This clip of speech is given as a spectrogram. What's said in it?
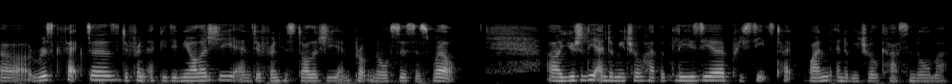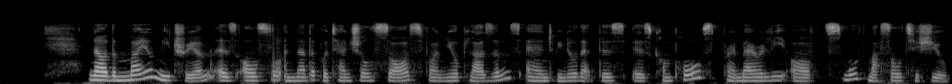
uh, risk factors, different epidemiology, and different histology and prognosis as well. Uh, usually endometrial hyperplasia precedes type 1 endometrial carcinoma. Now, the myometrium is also another potential source for neoplasms, and we know that this is composed primarily of smooth muscle tissue.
